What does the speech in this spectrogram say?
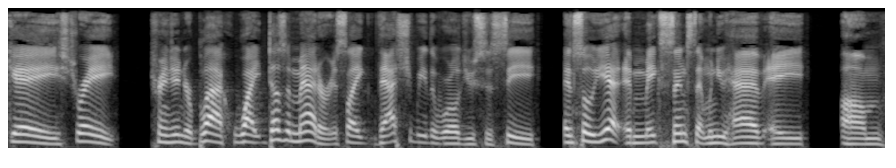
gay, straight, transgender, black, white. Doesn't matter. It's like that should be the world you should see. And so yeah, it makes sense that when you have a um,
